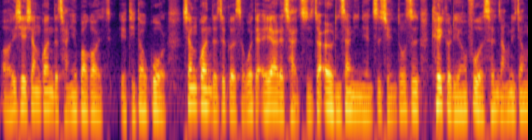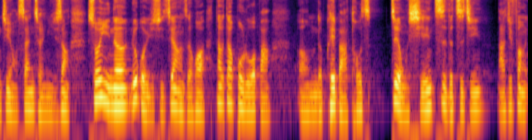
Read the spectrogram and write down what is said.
呃一些相关的产业报告也提到过了，相关的这个所谓的 AI 的产值，在二零三零年之前都是 K 可联合复合成长率将近有三成以上。所以呢，如果与其这样子的话，那倒不如我把呃我们的可以把投资这种闲置的资金。拿去放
